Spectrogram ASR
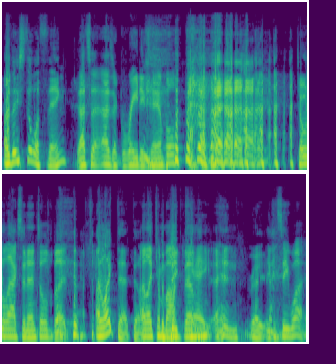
Are they still a thing? that's a that's a great example. Total accidental, but I like that though. I like to The mock them, K. and Right. you can see why.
